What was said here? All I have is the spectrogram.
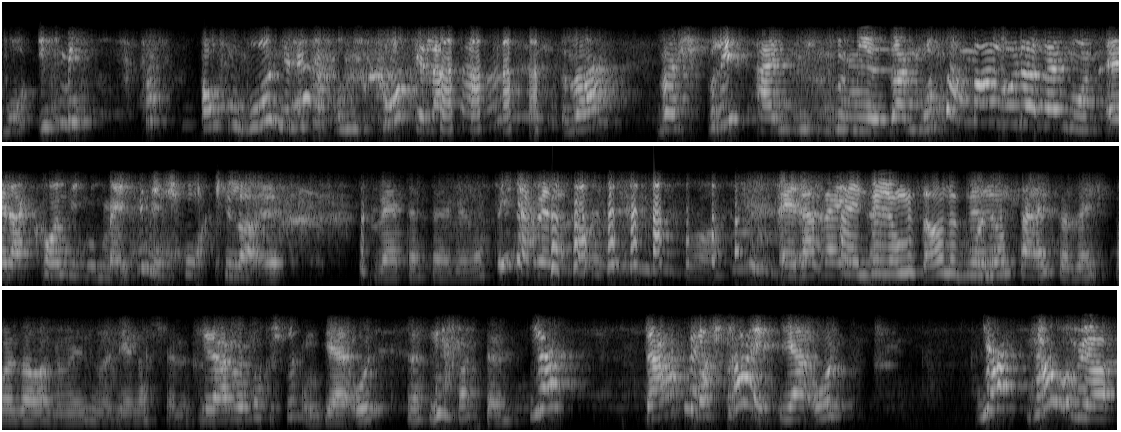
wo ich mich fast auf den Boden gelegt habe und mich totgelacht habe, war, was spricht mir? Dein Muttermal oder dein Mund? Ey, da konnte ich nicht mehr. Ich bin den Spruchkiller, ey. Wer hat das denn gesagt? Ich hab ja das. Ey, da wär ich Einbildung ist auch eine Und Bildung. das heißt, da wäre ich voll sauer gewesen an ihrer Stelle. Ja, da haben wir uns doch gestritten. Ja, und? Das ist trotzdem. Ja, da hatten wir doch Streit. Ja, und? Ja, darum ja.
